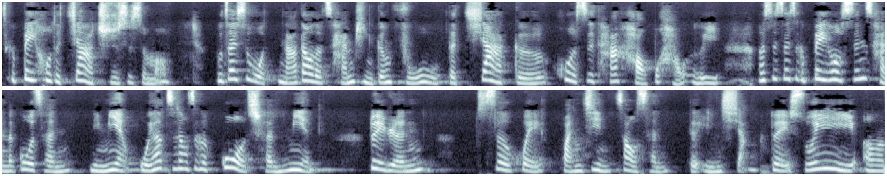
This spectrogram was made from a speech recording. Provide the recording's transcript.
这个背后的价值是什么？不再是我拿到的产品跟服务的价格，或是它好不好而已，而是在这个背后生产的过程里面，我要知道这个过程面对人、社会、环境造成的影响。对，所以，呃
